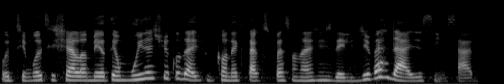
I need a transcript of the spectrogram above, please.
o Timothy Chalamet, eu tenho muita dificuldade de me conectar com os personagens dele, de verdade, assim, sabe?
